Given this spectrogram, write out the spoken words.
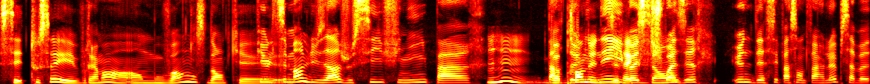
c'est tout ça est vraiment en, en mouvance. Donc, euh, Puis ultimement, l'usage aussi finit par, mhm, va par prendre une dominer, il va direction. choisir une de ces façons de faire là, puis ça va,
